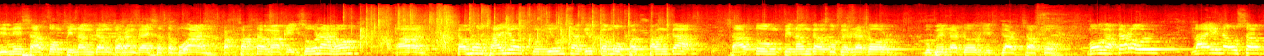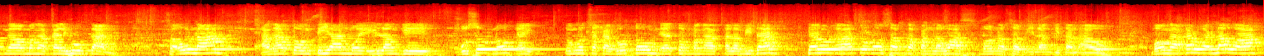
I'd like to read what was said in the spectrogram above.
dinhi sa atong pinanggang barangay sa Tabuan. Pakpakta mga kaigsunan no. Ah, kamo sayot kung yung sa gyud kamo pagpangga sa atong pinanggang gobernador, Gobernador Edgar Sato. Mo nga karon lain na usab nga mga kalihukan. Sa una, ang atong tiyan mo ilang gi busog no kay tungod sa kagutom ni atong mga kalamidad. Karon ang atong usab nga panglawas mo na usab ilang gitanaw. Mo nga karon adlaw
